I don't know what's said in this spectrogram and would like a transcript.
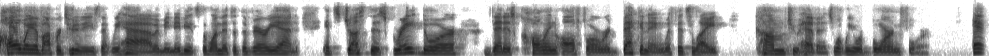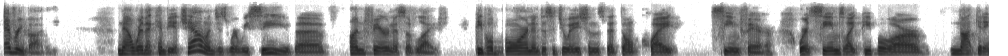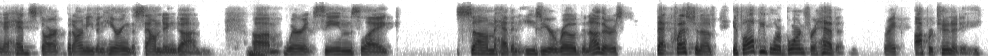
hallway of opportunities that we have. I mean, maybe it's the one that's at the very end. It's just this great door that is calling all forward, beckoning with its light, come to heaven. It's what we were born for. Everybody. Now, where that can be a challenge is where we see the unfairness of life. People born into situations that don't quite seem fair, where it seems like people are not getting a head start, but aren't even hearing the sounding gun, mm-hmm. um, where it seems like some have an easier road than others. That question of if all people are born for heaven, right? Opportunity.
